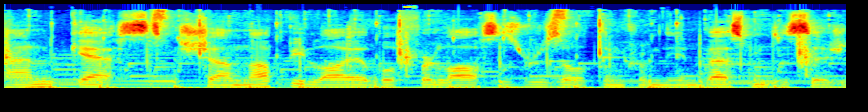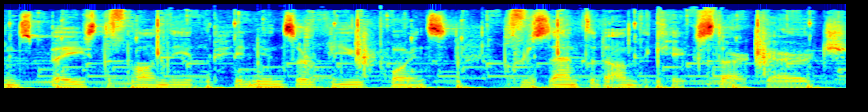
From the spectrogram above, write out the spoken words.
and guests shall not be liable for losses resulting from the investment decisions based upon the opinions or viewpoints presented on the Kickstart Garage.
